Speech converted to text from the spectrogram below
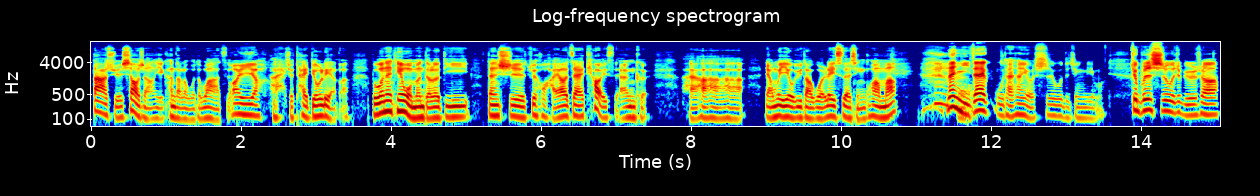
大学校长也看到了我的袜子。”哎呀，哎，就太丢脸了。不过那天我们得了第一，但是最后还要再跳一次 anchor，哈哈哈哈！两位也有遇到过类似的情况吗？那你在舞台上有失误的经历吗？就不是失误，就比如说，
